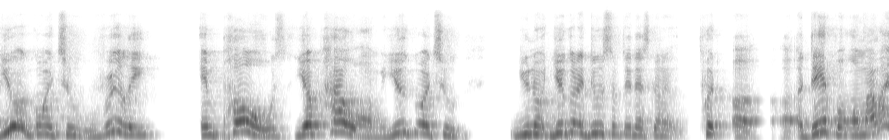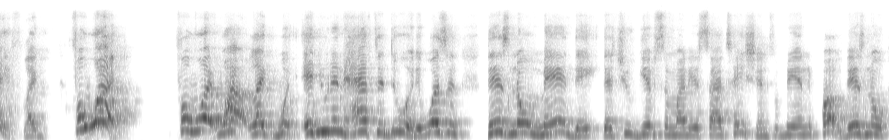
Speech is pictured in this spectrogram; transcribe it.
you're going to really impose your power on me. You're going to, you know, you're going to do something that's going to put a, a damper on my life. Like for what? For what? Wow, like what? And you didn't have to do it. It wasn't, there's no mandate that you give somebody a citation for being in the park. There's no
